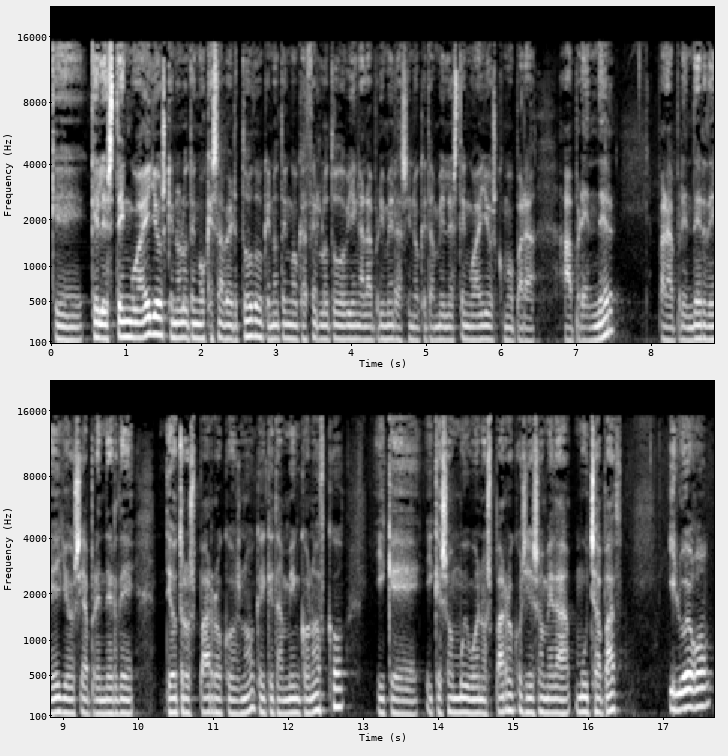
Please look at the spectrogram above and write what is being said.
que, les tengo a ellos, que no lo tengo que saber todo, que no tengo que hacerlo todo bien a la primera, sino que también les tengo a ellos como para aprender, para aprender de ellos y aprender de, de otros párrocos ¿no? que, que también conozco y que, y que son muy buenos párrocos y eso me da mucha paz. Y luego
